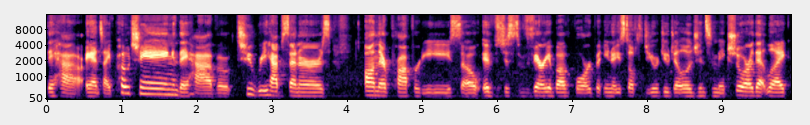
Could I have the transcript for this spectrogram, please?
they have anti-poaching. They have uh, two rehab centers on their property, so it's just very above board. But you know, you still have to do your due diligence and make sure that like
